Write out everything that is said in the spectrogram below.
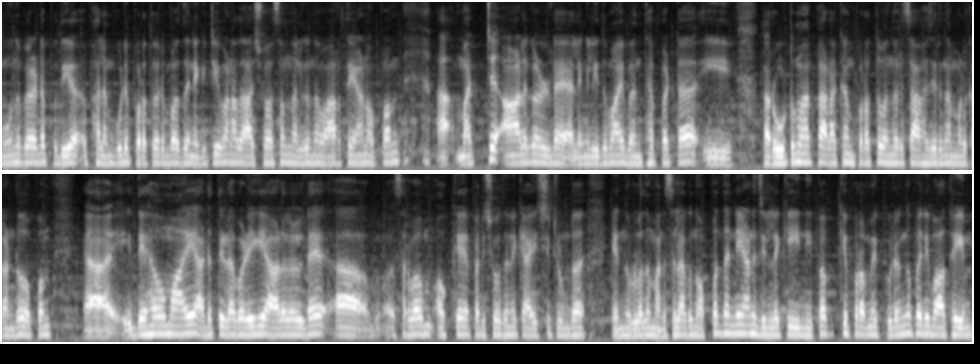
മൂന്ന് പേരുടെ പുതിയ ഫലം കൂടി പുറത്തു വരുമ്പോൾ അത് നെഗറ്റീവാണ്. അത് ആശ്വാസം നൽകുന്ന വാർത്തയാണ്. ഒപ്പം മറ്റ് ആളുകളുടെ അല്ലെങ്കിൽ ഇതുമായി ബന്ധപ്പെട്ട് ഈ റൂട്ട് മാപ്പ് അടക്കം പുറത്തു വന്നൊരു സാഹചര്യം നമ്മൾ കണ്ടു. ഒപ്പം ഇദ്ദേഹവുമായി അടുത്തിടപഴകിയ ആളുകളുടെ സർവം ഒക്കെ പരിശോധനയ്ക്ക് അയച്ചിട്ടുണ്ട് എന്നുള്ളത് മനസ്സിലാക്കുന്നു. ഒപ്പം തന്നെയാണ് ജില്ലയ്ക്ക് ഈ നിപയ്ക്ക് പുറമെ കുരങ്ങ് പനി ബാധയും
